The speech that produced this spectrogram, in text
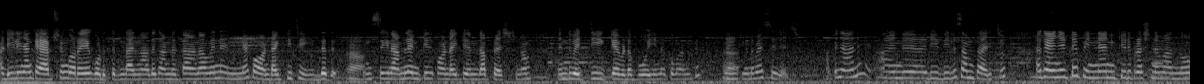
അടിയിൽ ഞാൻ ക്യാപ്ഷൻ കുറേ കൊടുത്തിട്ടുണ്ടായിരുന്നു. അത് കണ്ടിട്ടാണ് അവൻ എന്നെ കോൺടാക്ട് ചെയ്തത്. ഇൻസ്റ്റാഗ്രാമിൽ എനിക്ക് കോൺടാക്ട് എന്താ പ്രശ്നം? എന്ത് പറ്റി? ഇക്ക എവിടെ പോയി എന്നൊക്കെ പറഞ്ഞിട്ട് എനിക്കിങ്ങനെ മെസ്സേജ് അയച്ചു. അപ്പോൾ ഞാൻ അതിന്റെ രീതിയിൽ സംസാരിച്ചു. അത് കഴിഞ്ഞിട്ട് പിന്നെ എനിക്കൊരു പ്രശ്നം വന്നു.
